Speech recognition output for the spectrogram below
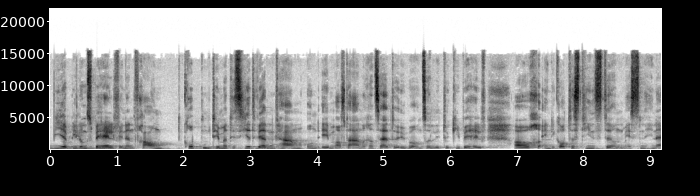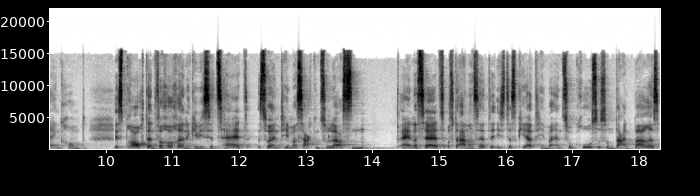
via Bildungsbehelfe in den Frauengruppen thematisiert werden kann und eben auf der anderen Seite über unseren Liturgiebehelf auch in die Gottesdienste und Messen hineinkommt. Es braucht einfach auch eine gewisse Zeit, so ein Thema sacken zu lassen einerseits, auf der anderen Seite ist das Care-Thema ein so großes und dankbares,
